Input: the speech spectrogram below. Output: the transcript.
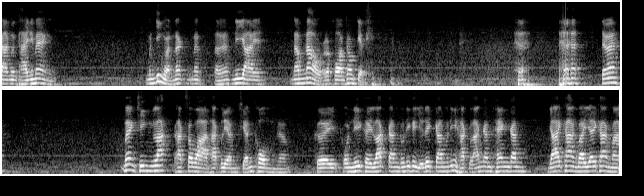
การเมืองไทยนี่แม่ง มันยิ่งกว่านักนักอะไรนะนิยายน้ำเน่าละครช่องเจ็ดใช่ไหม แม่งชิงลักหักสวาดหักเหลี่ยมเฉียนคมนะครับ เคยคนนี้เคยรักกัน คนนี้เคยอยู่ด้วยกันวันนี้หักหลังกันแทงกัน ย้ายข้างไปย้ายข้างมา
